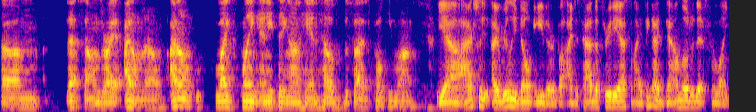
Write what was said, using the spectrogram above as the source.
Um, that sounds right. I don't know. I don't like playing anything on handhelds besides Pokemon. Yeah, I actually, I really don't either, but I just had the 3DS and I think I downloaded it for like,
